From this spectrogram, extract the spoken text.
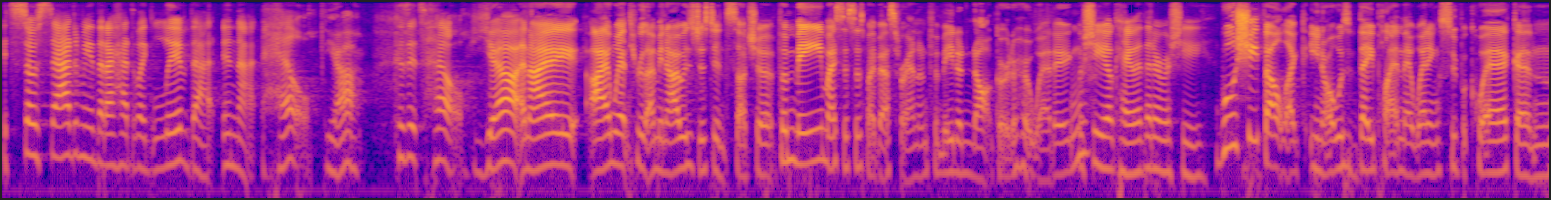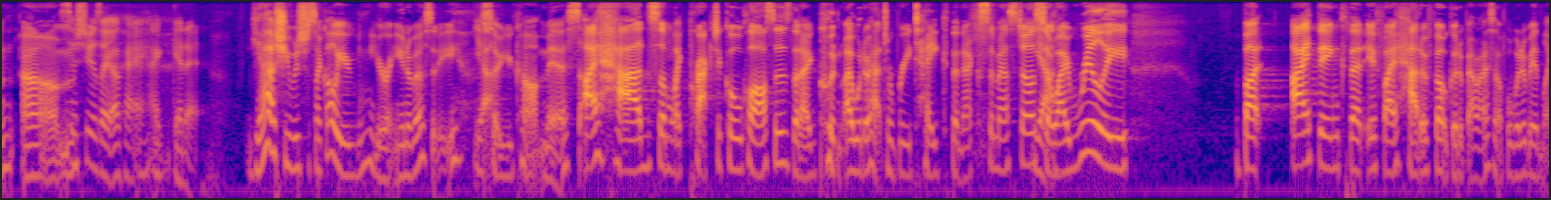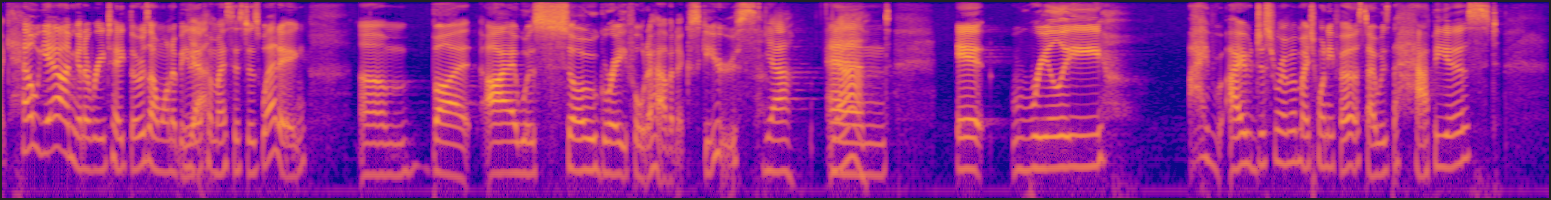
it's so sad to me that i had to like live that in that hell Yeah. Because it's hell Yeah, and I I went through that. I mean, I was just in such a for me, my sister's my best friend, and for me to not go to her wedding. was she okay with it or was she well, she felt like you know it was they planned their wedding super quick, and um, so she was like okay i get it yeah, she was just like, oh, you you're at university, Yeah. so you can't miss. I had some like practical classes that I couldn't. I would have had to retake the next semester, Yeah. so I really, but. I think that if I had have felt good about myself, I would have been like, hell yeah, I'm going to retake those. I want to be there for my sister's wedding. Um, but I was so grateful to have an excuse. yeah yeah and it really I I just remember my 21st I was the happiest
